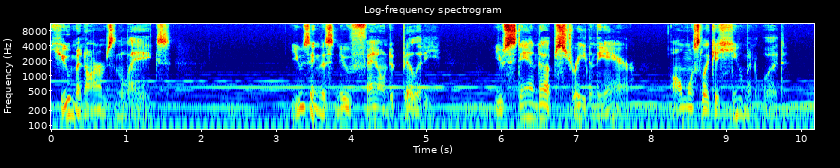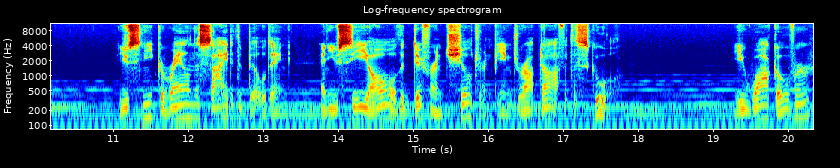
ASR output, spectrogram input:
human arms and legs. Using this newfound ability, you stand up straight in the air, almost like a human would. You sneak around the side of the building and you see all the different children being dropped off at the school. You walk over,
